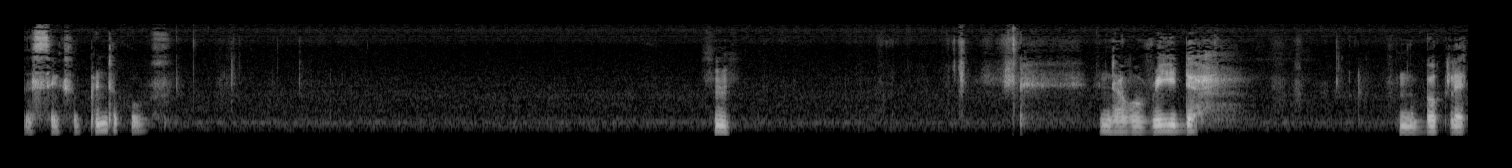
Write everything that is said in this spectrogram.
The Six of Pentacles. Hmm. And I will read from the booklet.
